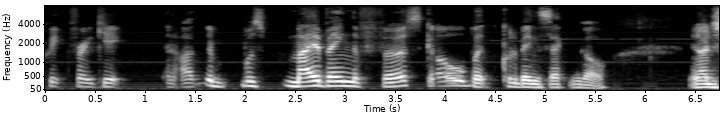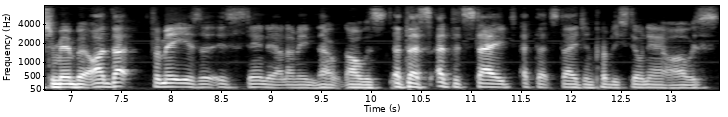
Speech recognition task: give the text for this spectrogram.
quick free kick, and I, it was may have been the first goal, but could have been the second goal. And I just remember I, that for me is a is a standout. I mean, that, I was at that at that stage at that stage, and probably still now. I was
